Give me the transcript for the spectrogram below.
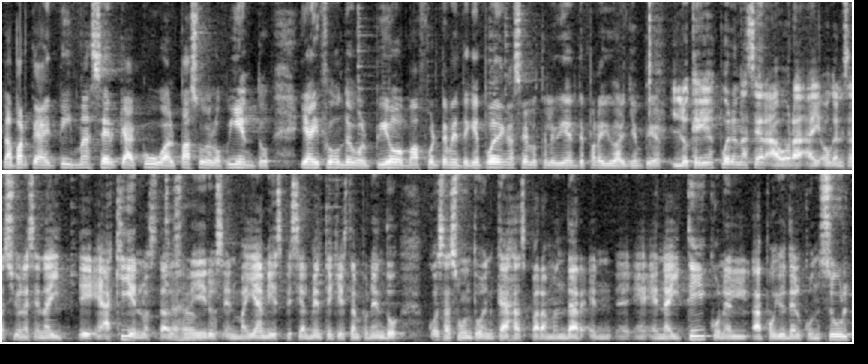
la parte de Haití más cerca a Cuba, al paso de los vientos, y ahí fue donde golpeó más fuertemente. ¿Qué pueden hacer los televidentes para ayudar a Jean-Pierre? Lo que ellos pueden hacer ahora, hay organizaciones en eh, aquí en los Estados Unidos, en Miami especialmente, que están poniendo cosas junto en cajas para mandar en, en, Haití con el apoyo del consul.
